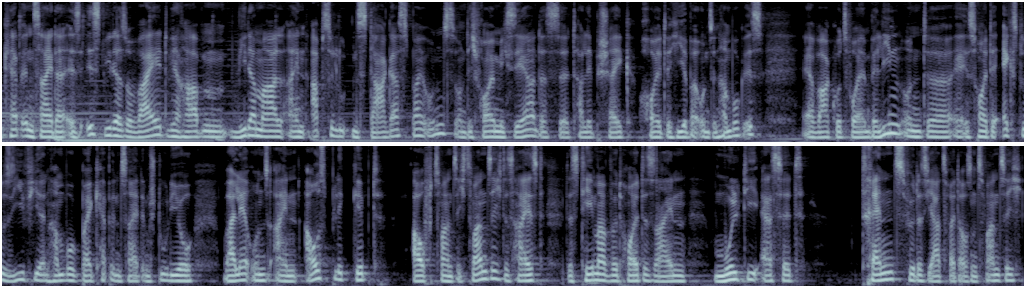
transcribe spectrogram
Liebe Cap Insider, es ist wieder soweit. Wir haben wieder mal einen absoluten Stargast bei uns und ich freue mich sehr, dass äh, Talib Sheikh heute hier bei uns in Hamburg ist. Er war kurz vorher in Berlin und äh, er ist heute exklusiv hier in Hamburg bei Cap Insight im Studio, weil er uns einen Ausblick gibt auf 2020. Das heißt, das Thema wird heute sein Multi-Asset Trends für das Jahr 2020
